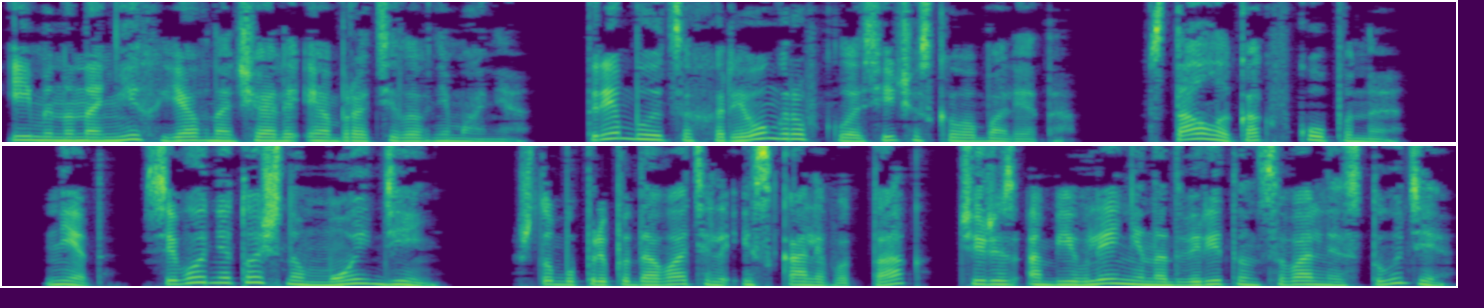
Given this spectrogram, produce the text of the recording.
Именно на них я вначале и обратила внимание. Требуется хореограф классического балета. Встала как вкопанная. Нет, сегодня точно мой день. Чтобы преподаватели искали вот так, через объявление на двери танцевальной студии,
